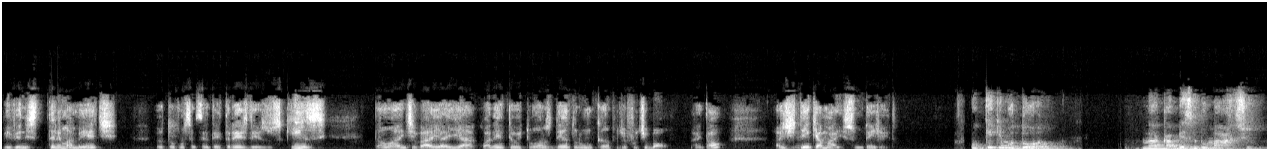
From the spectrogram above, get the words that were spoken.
Vivendo extremamente. Eu estou com 63, desde os 15 então a gente vai aí há 48 anos dentro de um campo de futebol. Né? Então a gente tem que amar isso, não tem jeito. O que, que mudou na cabeça do Márcio?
